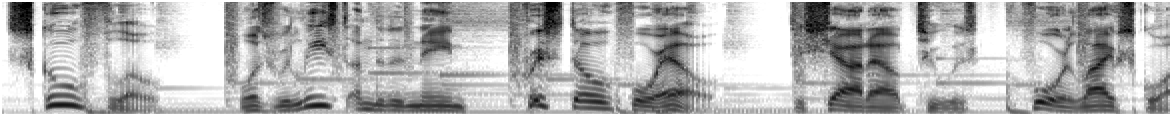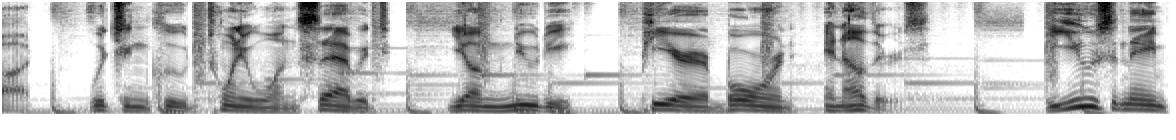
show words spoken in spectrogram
School Flow, was released under the name Christo 4L to shout out to his 4 Life Squad, which include 21 Savage, Young Nudy, Pi'erre Bourne, and others. He used the name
